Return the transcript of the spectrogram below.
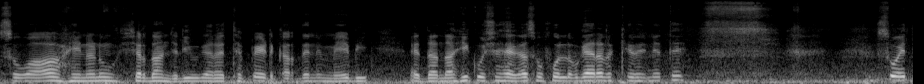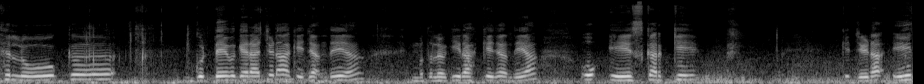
ਸੋ ਆ ਇਹਨਾਂ ਨੂੰ ਸ਼ਰਧਾਂਜਲੀ ਵਗੈਰਾ ਇੱਥੇ ਭੇਟ ਕਰਦੇ ਨੇ ਮੇ ਵੀ ਇਦਾਂ ਦਾ ਹੀ ਕੁਝ ਹੈਗਾ। ਸੋ ਫੁੱਲ ਵਗੈਰਾ ਰੱਖੇ ਹੋਏ ਨੇ ਇੱਥੇ। ਸੋ ਇੱਥੇ ਲੋਕ ਗੁੱਡੇ ਵਗੈਰਾ ਚੜਾ ਕੇ ਜਾਂਦੇ ਆ, ਮਤਲਬ ਕਿ ਰੱਖ ਕੇ ਜਾਂਦੇ ਆ। ਉਹ ਇਸ ਕਰਕੇ ਕਿ ਜਿਹੜਾ ਇਹ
